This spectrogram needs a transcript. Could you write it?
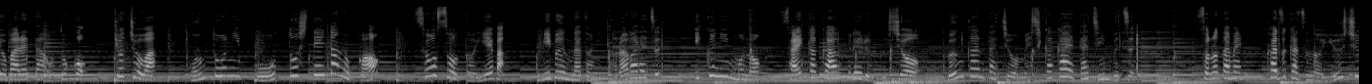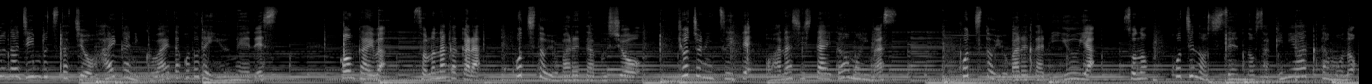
呼ばれた男。巨著は本当にぼーっとしていたのか？曹操といえば身分などにとらわれず幾人もの才覚あふれる武将文官たちを召し抱えた人物。そのため数々の優秀な人物たちを配下に加えたことで有名です。今回はその中からコチと呼ばれた武将巨著についてお話ししたいと思います。コチと呼ばれた理由やそのコチの視線の先にあったもの。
